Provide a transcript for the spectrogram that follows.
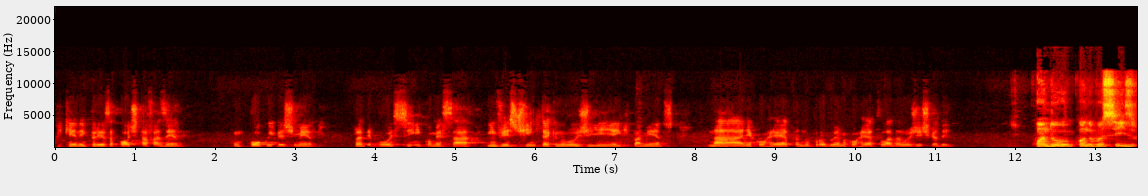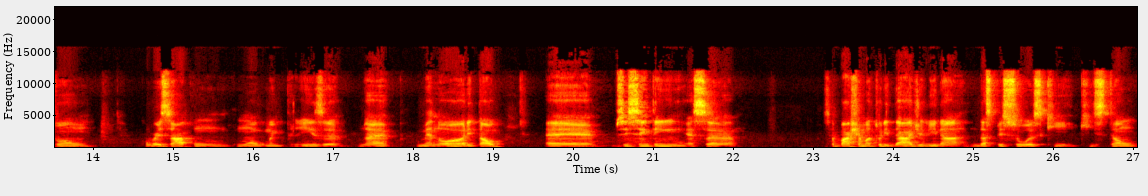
pequena empresa pode estar fazendo, com pouco investimento, para depois sim começar a investir em tecnologia, em equipamentos, na área correta, no problema correto lá da logística dele. Quando, quando vocês vão conversar com, com alguma empresa né, menor e tal, é, vocês sentem essa essa baixa maturidade ali na, das pessoas que, que estão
